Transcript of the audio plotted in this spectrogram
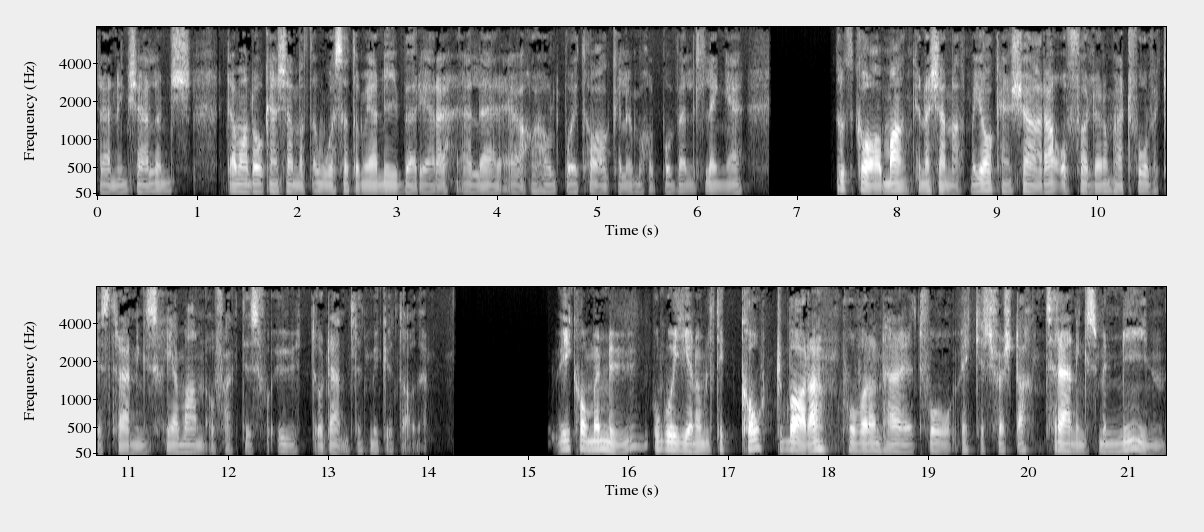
träningschallenge. Där man då kan känna att oavsett om jag är nybörjare eller jag har hållit på ett tag eller har hållit på väldigt länge så ska man kunna känna att jag kan köra och följa de här två veckors träningsscheman och faktiskt få ut ordentligt mycket av det. Vi kommer nu att gå igenom lite kort bara på vad den här två veckors första träningsmenyn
